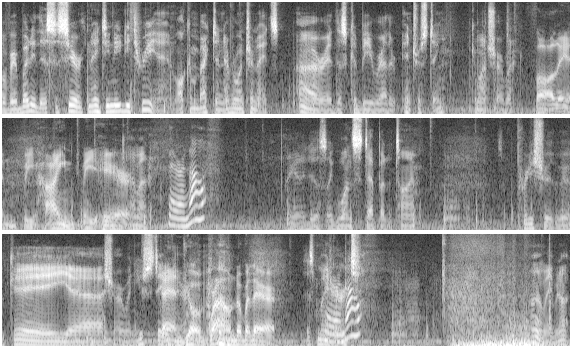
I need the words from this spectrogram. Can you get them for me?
everybody, this is Cyric1983 and welcome back to Neverwinter Nights. Alright, this could be rather interesting. Come on, Sharwyn. Fall in behind me here. Come on. Fair enough. I gotta do this like one step at a time. So I'm pretty sure... We okay, yeah, Sharwyn, you stay Stand there. your ground over there. This might Fair hurt. enough. Oh, maybe not.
